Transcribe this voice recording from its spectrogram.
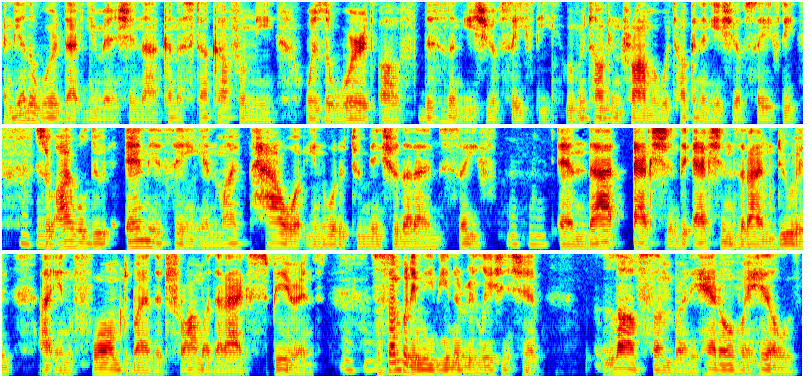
And the other word that you mentioned that kind of stuck out for me was the word of this is an issue of safety. When we're Mhm. talking trauma, we're talking an issue of safety. Mhm. So I will do anything in my power in order to make sure that I am safe. Mhm. And that action, the actions that I'm doing are informed by the trauma that I experienced. Mhm. So somebody may be in a relationship, love somebody head over heels,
